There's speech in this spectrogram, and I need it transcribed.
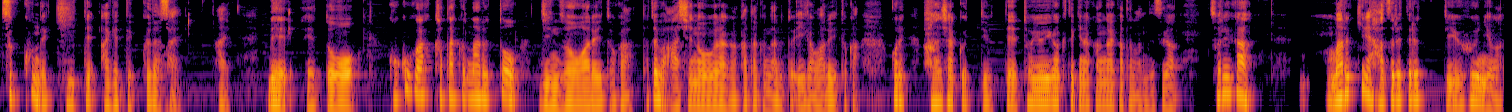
突っ込んで聞いてあげてください。はい。で、えっと、ここが硬くなると腎臓悪いとか、例えば足の裏が硬くなると胃が悪いとか、これ反射区って言って東洋医学的な考え方なんですが、それがまるっきり外れてるっていうふうには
